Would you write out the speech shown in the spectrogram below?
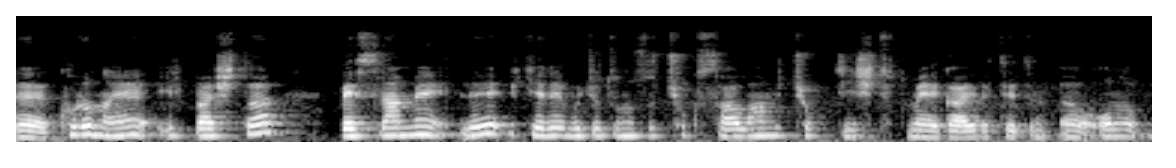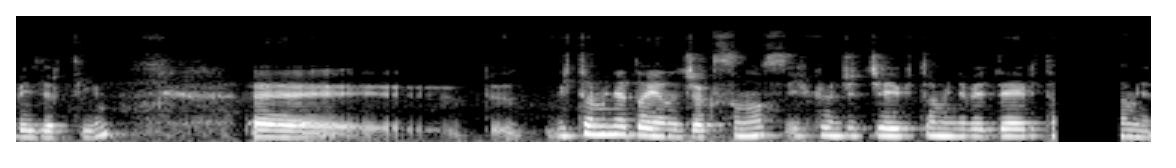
E, koronaya ilk başta beslenmeyle bir kere vücudunuzu çok sağlam ve çok dinç tutmaya gayret edin. Ee, onu belirteyim. Ee, vitamine dayanacaksınız. İlk önce C vitamini ve D vitamini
